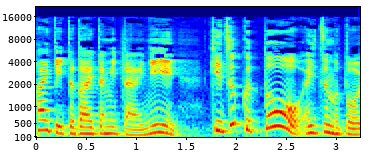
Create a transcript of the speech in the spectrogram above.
書いていただいたみたいに、気づくといつもと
